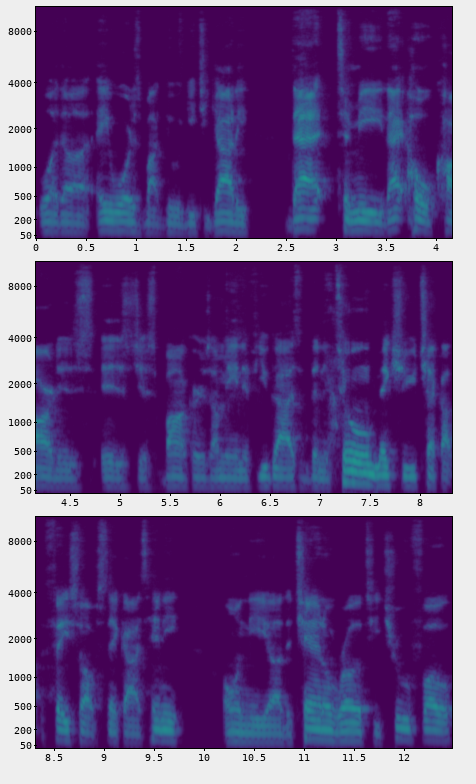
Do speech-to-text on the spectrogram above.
what uh, A Ward is about to do with Geechi Gotti. That to me, that whole card is is just bonkers. I mean, if you guys have been in tune, make sure you check out the face off Snake Eyes Henny on the uh, the channel, Royalty Trufo.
